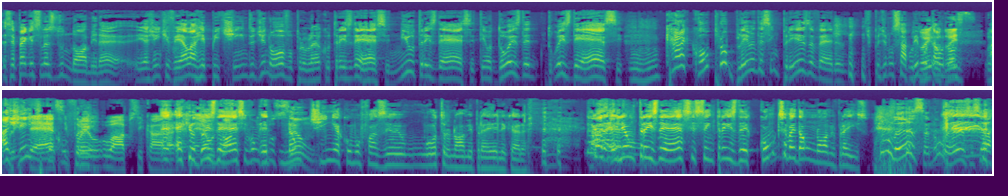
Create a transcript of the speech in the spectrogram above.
Você pega esse lance do nome, né? E a gente vê ela repetindo de novo o problema com o 3DS. New 3DS, tem o 2D, 2DS. Uhum. Cara, qual o problema dessa empresa, velho? tipo, de não saber O dois- botar o, o dois- nome. O a 2DS gente fica foi comprando. o, o ápice, cara. É, é que o o 2DS nó de ele confusão. não tinha como fazer um outro nome pra ele, cara. Cara, ele é um 3DS sem 3D. Como que você vai dar um nome pra isso? Não lança, não lança. sei lá.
